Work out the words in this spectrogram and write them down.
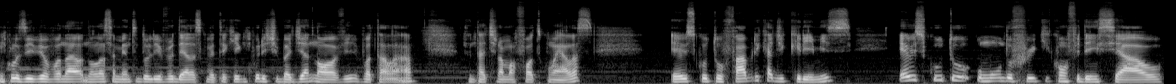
Inclusive, eu vou na, no lançamento do livro delas, que vai ter aqui em Curitiba dia 9. Vou estar tá lá, tentar tirar uma foto com elas. Eu escuto Fábrica de Crimes. Eu escuto o Mundo Freak Confidencial.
